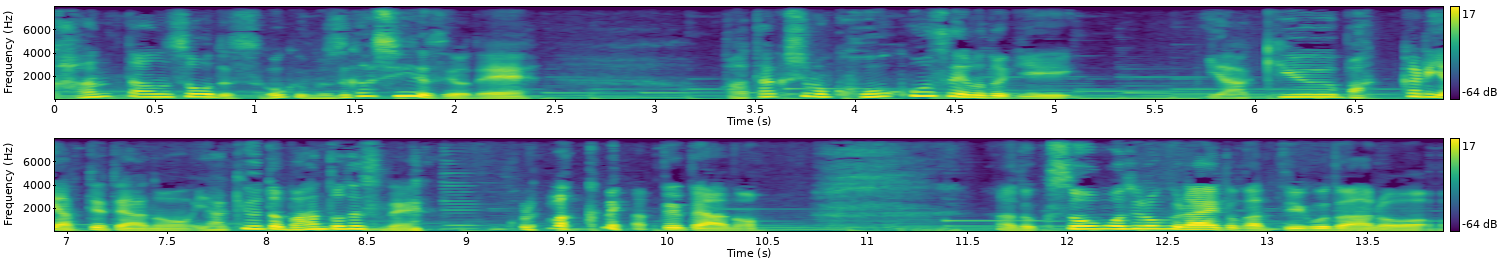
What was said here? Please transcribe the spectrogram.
簡単そうですごく難しいですよね。私も高校生の時野球ばっかりやっててあの野球とバンドですね こればっかりやっててあのあのクソ面白くないとかっていうことはあの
